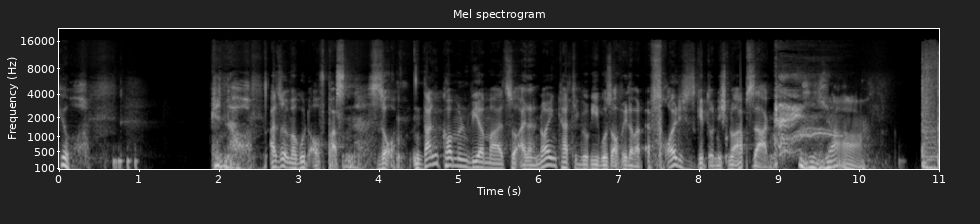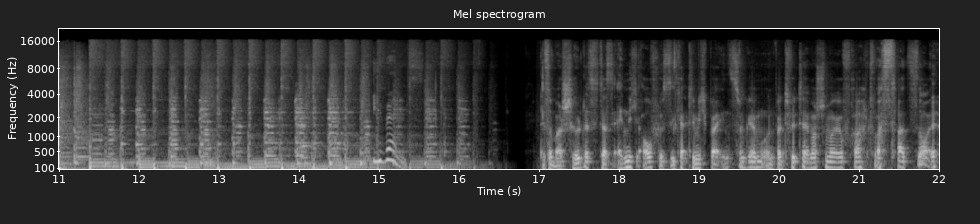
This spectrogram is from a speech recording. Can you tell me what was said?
Jo. Genau. Also immer gut aufpassen. So, und dann kommen wir mal zu einer neuen Kategorie, wo es auch wieder was Erfreuliches gibt und nicht nur Absagen. Ja. Events. Das ist aber schön, dass sich das endlich auflöst. Ich hatte mich bei Instagram und bei Twitter immer schon mal gefragt, was das soll.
